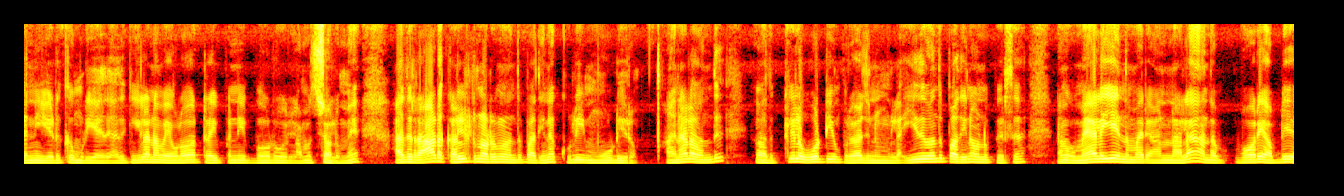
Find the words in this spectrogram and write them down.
தண்ணி எடுக்க முடியாது. அதுக்கு கீழே நம்ம எவ்வளோ ட்ரை பண்ணி போர்வெல் அமைச்சாலுமே அது ராடை கழட்டுன வந்து பார்த்திங்கன்னா குழி மூடிடும் அதனால் வந்து அது கீழே ஓட்டியும் பிரயோஜனம் இல்லை. இது வந்து பார்த்திங்கன்னா ஒன்றும் பெருசாக நமக்கு மேலேயே இந்த மாதிரி ஆனால அந்த போரே அப்படியே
